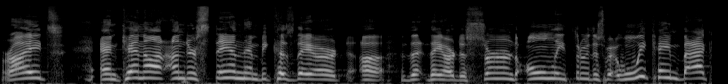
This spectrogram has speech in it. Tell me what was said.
right? And cannot understand them because they are uh, they are discerned only through the Spirit. When we came back,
